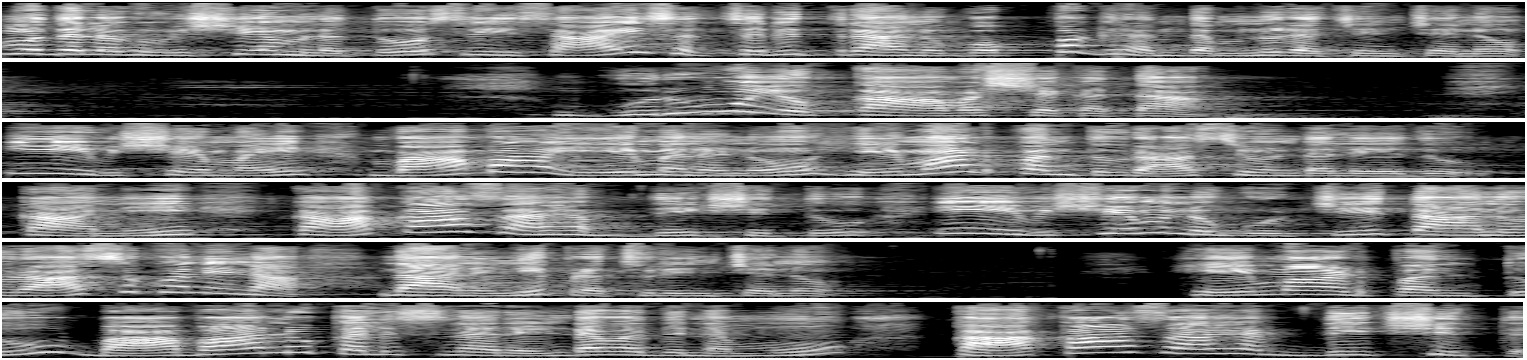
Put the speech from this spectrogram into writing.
మొదలగు విషయములతో శ్రీ సాయి సచ్చరిత్రాను గొప్ప గ్రంథమును రచించెను. గురువు యొక్క ఆవశ్యకత. ఈ విషయమై బాబా ఏమననో హేమాడ్ పంతు వ్రాసి ఉండలేదు. కానీ కాకా సాహెబ్ దీక్షితు ఈ విషయమును గూర్చి తాను వ్రాసుకొనిన దానిని ప్రచురించెను. హేమాడ్ పంతు బాబాను కలిసిన రెండవ దినము కాకాసాహెబ్ దీక్షిత్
